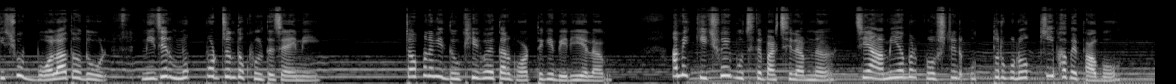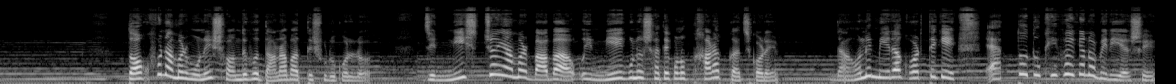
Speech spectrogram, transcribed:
কিছু বলা তো দূর, নিজের মুখ পর্যন্ত খুলতে চায়নি। তখন আমি দুঃখী হয়ে তার ঘর থেকে বেরিয়ে এলাম। আমি কিছুই বুঝতে পারছিলাম না যে আমি আমার প্রশ্নের উত্তরগুলো কীভাবে পাবো। তখন আমার মনে সন্দেহ দানা বাঁধতে শুরু করল যে নিশ্চয়ই আমার বাবা ওই মেয়েগুলোর সাথে কোনো খারাপ কাজ করে। না হলে মেয়েরা ঘর থেকে এত দুঃখী হয়ে কেন বেরিয়ে আসে?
